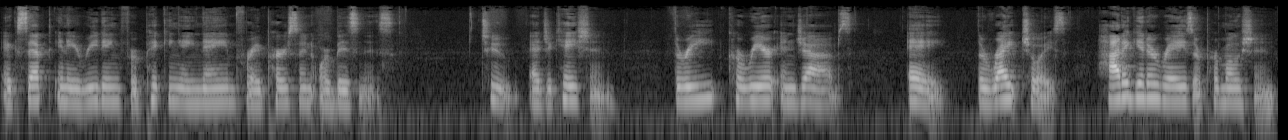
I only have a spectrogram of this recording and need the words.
except in a reading for picking a name for a person or business. 2. Education. 3. Career and jobs. A. The right choice. How to get a raise or promotion.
